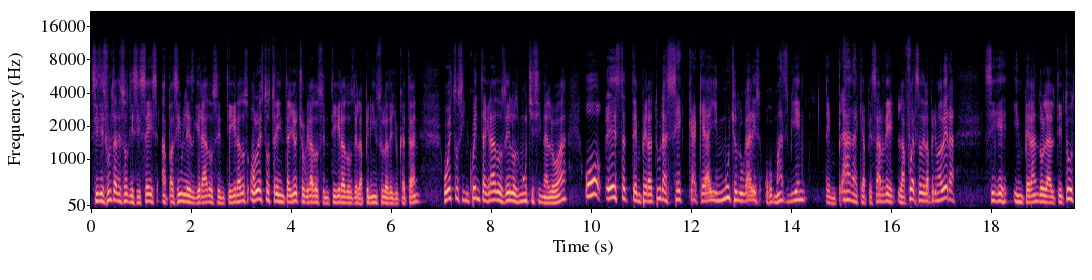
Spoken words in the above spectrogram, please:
si disfrutan esos 16 apacibles grados centígrados o estos 38 grados centígrados de la península de Yucatán o estos 50 grados de los Mochis, Sinaloa o esta temperatura seca que hay en muchos lugares o más bien templada que a pesar de la fuerza de la primavera sigue imperando la altitud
